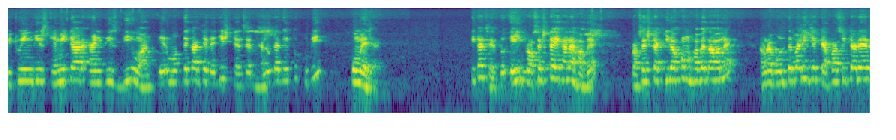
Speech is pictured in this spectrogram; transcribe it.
between this emitter and this B ওয়ানের মধ্যেকার যে রেজিস্ট্যান্স এর ভ্যালুটা কিন্তু খুবই কমে যায়। ঠিক আছে? তো এই প্রসেসটা এখানে হবে। প্রসেসটা কীরকম হবে তাহলে? আমরা বলতে পারি যে ক্যাপাসিটরের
